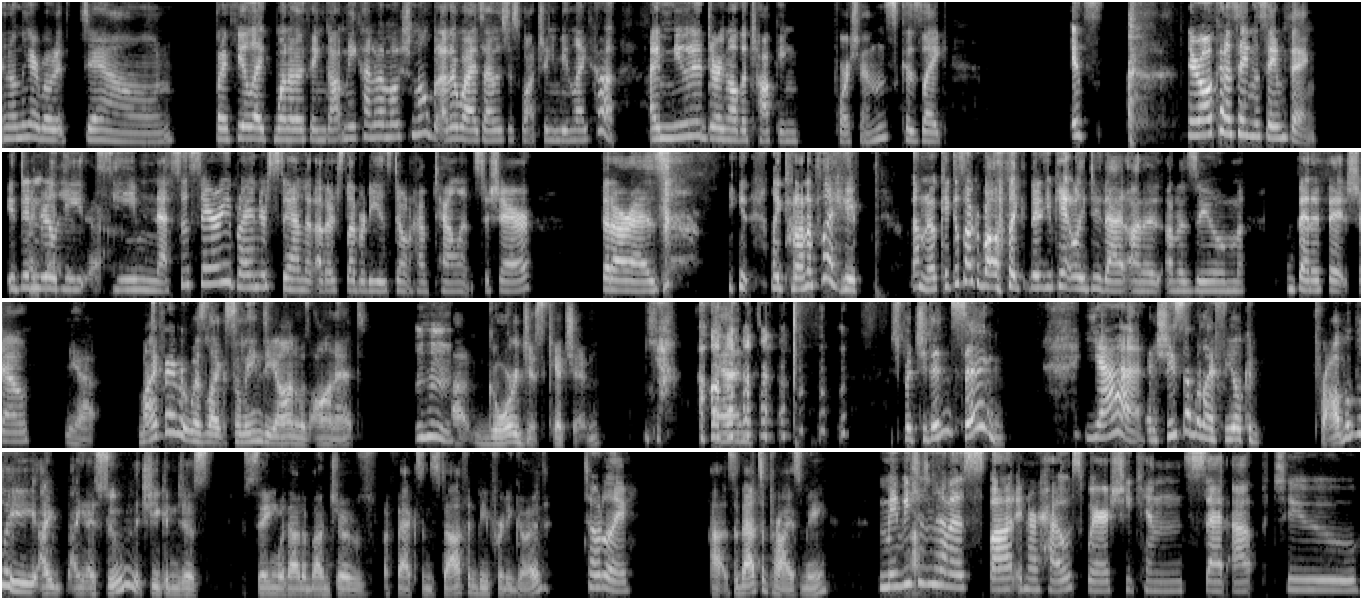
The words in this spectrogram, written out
i don't think i wrote it down but i feel like one other thing got me kind of emotional but otherwise i was just watching and being like huh i muted during all the talking portions because like it's they're all kind of saying the same thing it didn't really yeah. seem necessary but i understand that other celebrities don't have talents to share that are as like put on a play I don't know, kick a soccer ball. Like you can't really do that on a on a Zoom benefit show. Yeah. My favorite was like Celine Dion was on it. hmm Uh, gorgeous kitchen. Yeah. And- But she didn't sing. Yeah. and she's someone I feel could probably I, I assume that she can just sing without a bunch of effects and stuff and be pretty good. Totally. Uh, so that surprised me. Maybe Uh she doesn't have a spot in her house where she can set up to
